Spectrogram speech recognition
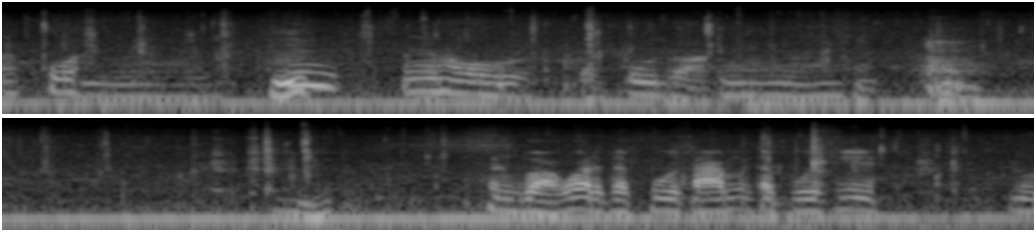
นะครัวโอ้โหตะปูดอกนี่มันบอกว่าแต่ปูสามมันแต่ปูที่บ่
